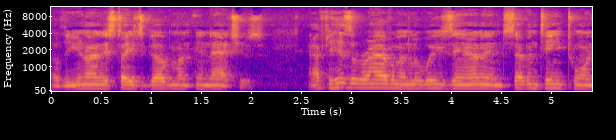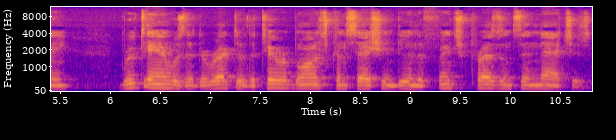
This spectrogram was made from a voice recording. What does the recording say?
of the United States government in Natchez. After his arrival in Louisiana in 1720, Broutin was the director of the Terre Blanche concession during the French presence in Natchez,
